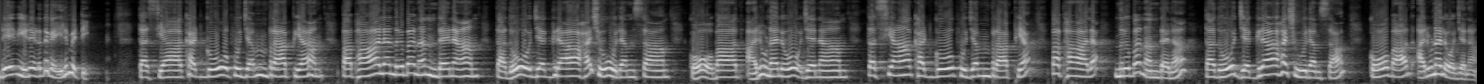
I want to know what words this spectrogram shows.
ദേവിയുടെ ഇടത് കൈയിലും വെട്ടി. തസ്യാ ഖഡ്ഗോ ഭുജം പ്രാപ്യ പഭാല നൃപനന്ദനാം തതോ ജഗ്രാഹ ശൂലം സാം കോപാത് അരുണലോചനാം. തസ്യാ ഖഡ്ഗോഭുജം പ്രാപ്യ പഭാല നൃപനന്ദന തതോ ജഗ്രാഹ കോപാദ് അരുണലോചന.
